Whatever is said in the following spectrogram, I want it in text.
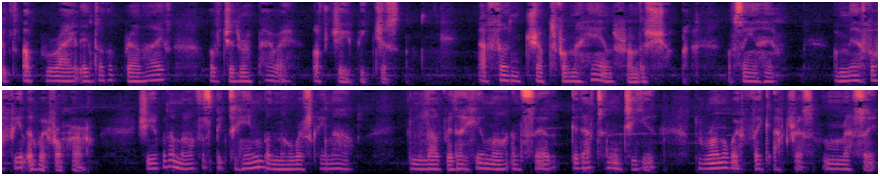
looked up right into the brown eyes of General Pere of J Pictures. A phone dropped from her hand from the shock of seeing him, a mere feet away from her. She opened her mouth to speak to him, but no words came out. He laughed with her humor and said, Good afternoon to you, the runaway fake actress, Mercy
